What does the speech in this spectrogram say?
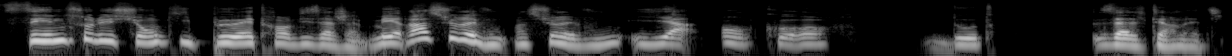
c'est une solution qui peut être envisageable. Mais rassurez-vous, rassurez-vous, il y a encore d'autres alternatives.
